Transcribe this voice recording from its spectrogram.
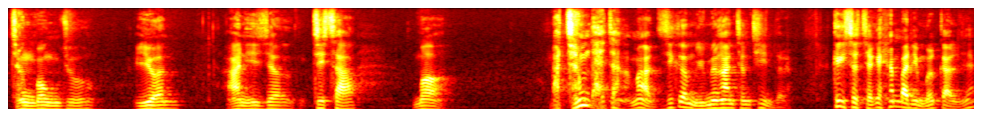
정봉주 의원 안희정 지사 뭐막 전부 다 했잖아. 막 지금 유명한 정치인들. 거기서 제가 한 말이 뭘까 알지?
